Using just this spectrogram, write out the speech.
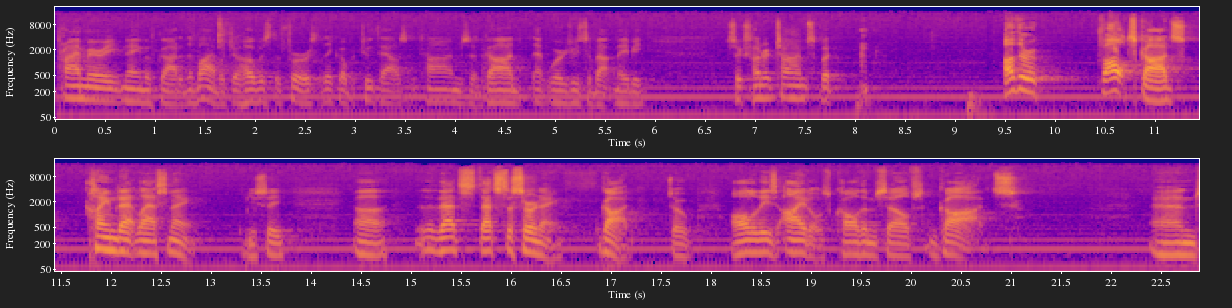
primary name of God in the Bible. Jehovah's the first, I think over 2,000 times. God, that word used about maybe 600 times. But other false gods claim that last name. You see, uh, that's, that's the surname, God. So all of these idols call themselves gods. And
